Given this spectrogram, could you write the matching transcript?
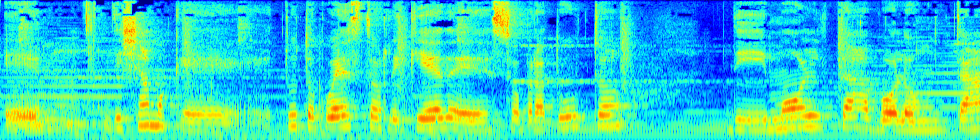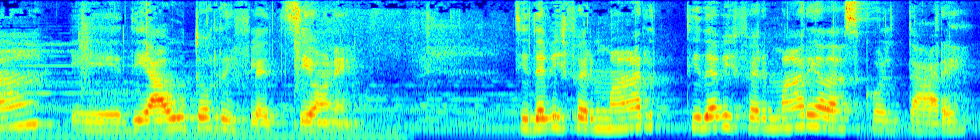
E, ehm, diciamo che tutto questo richiede soprattutto di molta volontà e di autoriflessione. Ti devi, fermar, ti devi fermare ad ascoltare,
